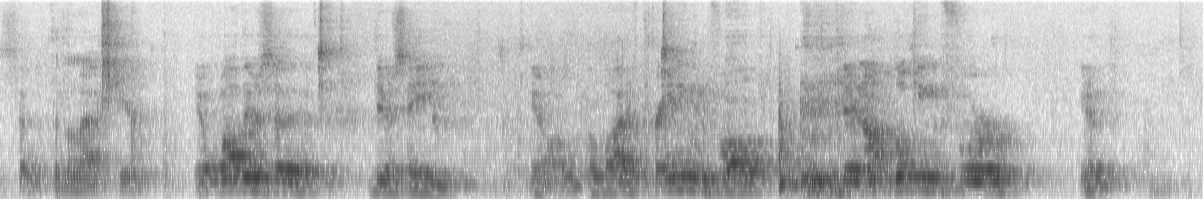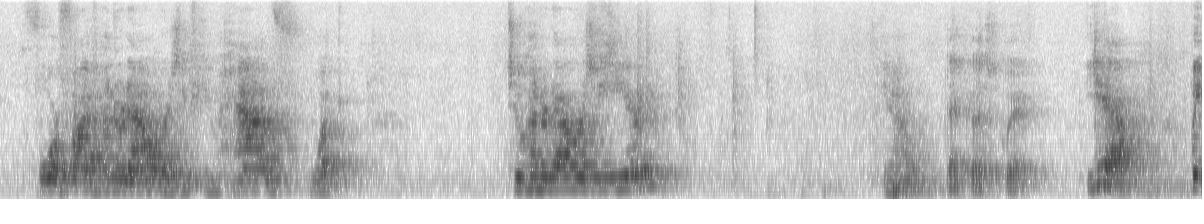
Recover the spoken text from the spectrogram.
so, for the last year. You know, while there's a, there's a, you know, a a lot of training involved, they're not looking for, you know, four or 500 hours. If you have, what, 200 hours a year? You know? That goes quick. Yeah, but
